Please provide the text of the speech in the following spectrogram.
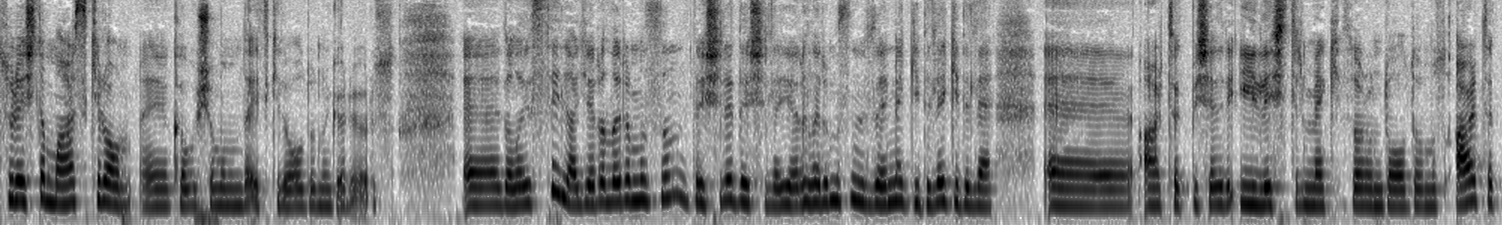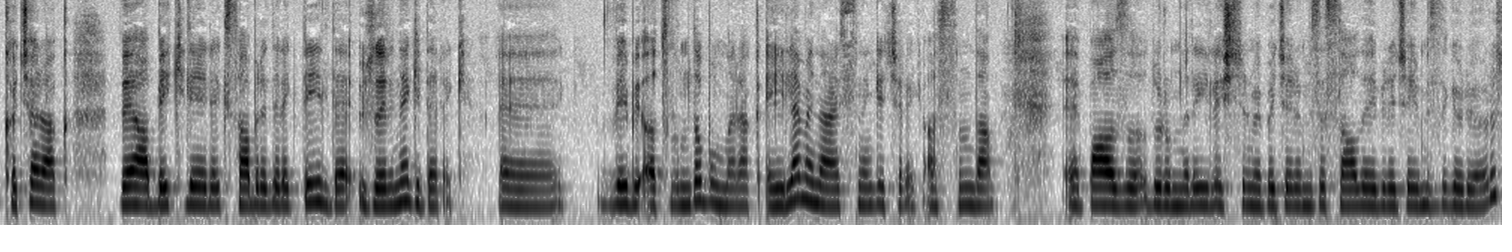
süreçte Mars Kiron e, kavuşumunun da etkili olduğunu görüyoruz. E, dolayısıyla yaralarımızın deşile deşile, yaralarımızın üzerine gidile gidile artık bir şeyleri iyileştirmek zorunda olduğumuz, artık kaçarak veya bekleyerek, sabrederek değil de üzerine giderek ve bir atılımda bulunarak eylem enerjisine geçerek aslında e, bazı durumları iyileştirme becerimizi sağlayabileceğimizi görüyoruz.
